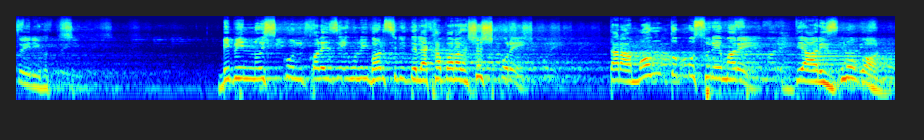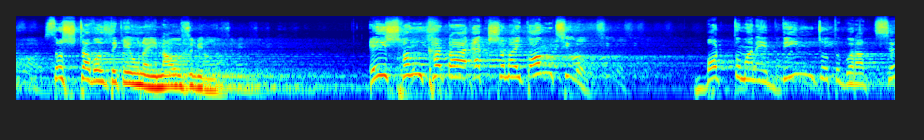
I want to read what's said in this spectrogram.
তৈরি হচ্ছে। বিভিন্ন স্কুল, কলেজে, ইউনিভার্সিটিতে লেখাপড়া শেষ করে তারা মন্তব্য সুরে মারে দেয়ার ইজ নো গড স্রষ্টা বলতে কেউ নাই, নাউজুবিল্লাহ। এই সংখ্যাটা এক সময় কম ছিল। বর্তমানে দিন যত গড়াচ্ছে,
